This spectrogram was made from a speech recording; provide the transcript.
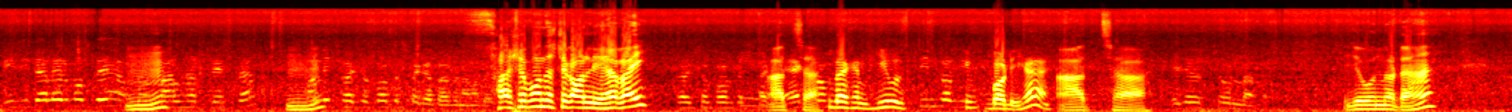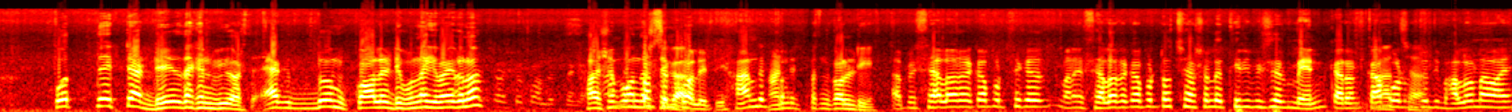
ডিজিটালের মধ্যে হুম। মালহার ড্রেসটা হুম। অনলি 650 টাকা পাবেন আমাদের। ছয়শো পঞ্চাশ টাকা অনলি হ্যাঁ ভাই? আচ্ছা। একদম দেখেন হিউজ বডি হ্যাঁ? আচ্ছা। এটা হচ্ছে ওন্নাটা এই যে অন্যটা হ্যাঁ? প্রত্যেকটা ড্রেস দেখেন ভিউয়ার্স একদম কোয়ালিটি বল নাকি ভাই এগুলো? 650 টাকা। ছয়শো পঞ্চাশ টাকা। কোয়ালিটি 100 হান্ড্রেড পার্সেন্ট কোয়ালিটি আপনি সেলারের কাপড় থেকে মানে সেলারের কাপড়টা হচ্ছে আসলে থ্রি পিসের মেন কারণ কাপড় আচ্ছা। যদি ভালো না হয়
